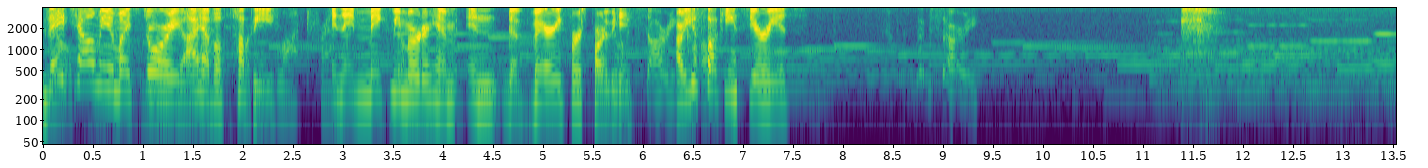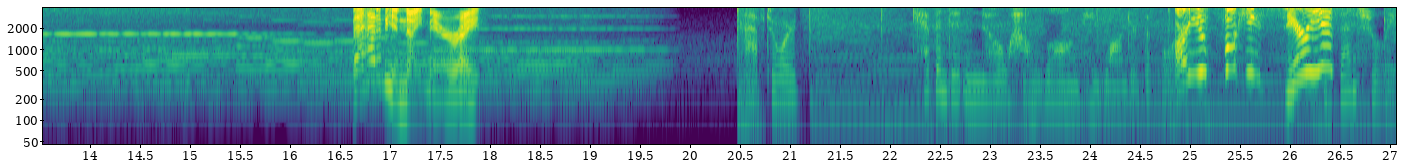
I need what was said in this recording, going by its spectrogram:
They tell me in my story I have a puppy lost and they make me murder him in the very first part of the So game. sorry, Are you Carl. fucking serious? I'm sorry. That had to be a nightmare, right? Afterwards, Kevin didn't know how long he wandered the forest. Are you fucking serious? Eventually,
